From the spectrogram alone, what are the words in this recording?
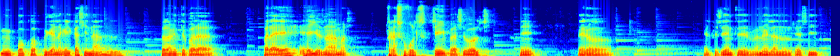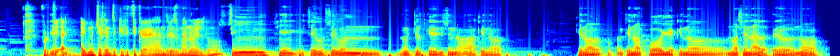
muy poco apoyan a él, casi nada, ¿no? solamente para, para e- ellos nada más. Para su bolsa. Sí, para su bolsa, sí. pero el presidente Manuel Andrés sí, Porque hay, mucha gente que critica a Andrés Manuel, ¿no? Sí, sí, seg- según muchos que dicen no, que no, que no, que no apoya, que no, no hace nada, pero no,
